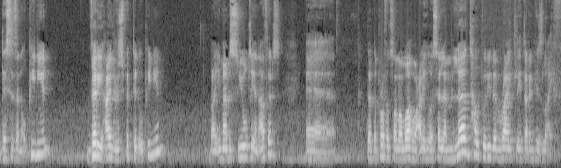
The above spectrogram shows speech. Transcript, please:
this is an opinion, very highly respected opinion by Imam Suyuti and others, uh, that the Prophet ﷺ learned how to read and write later in his life.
